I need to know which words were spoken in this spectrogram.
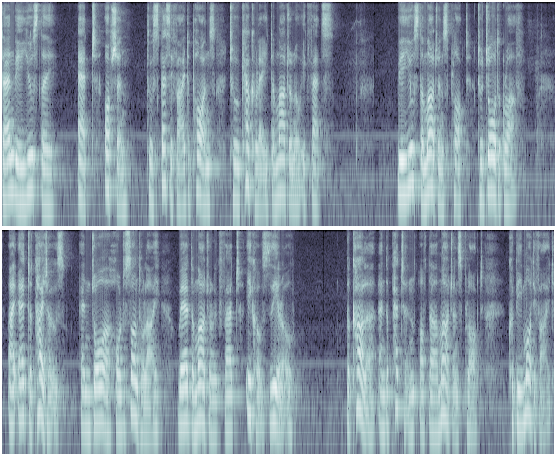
then we use the at option to specify the points to calculate the marginal effects. We use the margins plot to draw the graph. I add the titles and draw a horizontal line where the marginal effect equals zero. The color and the pattern of the margins plot could be modified.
